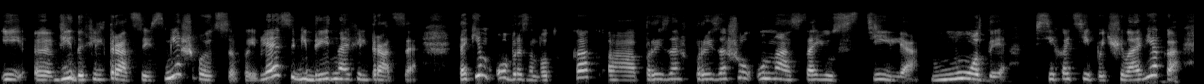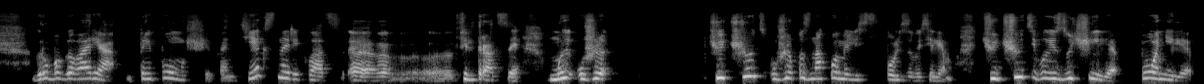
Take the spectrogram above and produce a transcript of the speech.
и э, вида фильтрации смешиваются, появляется гибридная фильтрация. Таким образом, вот как а, произош, произошел у нас союз стиля, моды, психотипа человека, грубо говоря, при помощи контекстной реклации, э, э, фильтрации мы уже чуть-чуть уже познакомились с пользователем, чуть-чуть его изучили, поняли,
